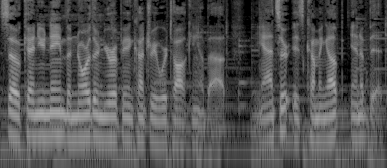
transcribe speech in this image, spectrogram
So, can you name the northern European country we're talking about? The answer is coming up in a bit.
